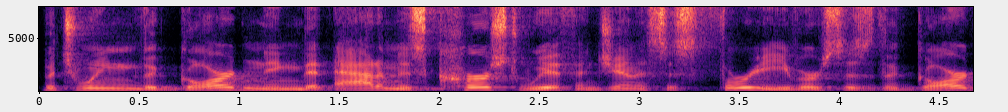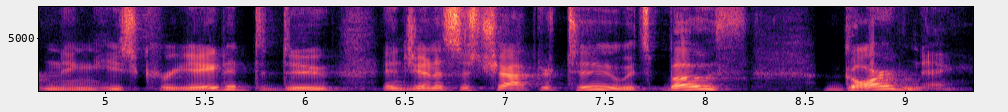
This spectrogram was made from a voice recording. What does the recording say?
between the gardening that Adam is cursed with in Genesis 3 versus the gardening he's created to do in Genesis chapter 2? It's both gardening,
